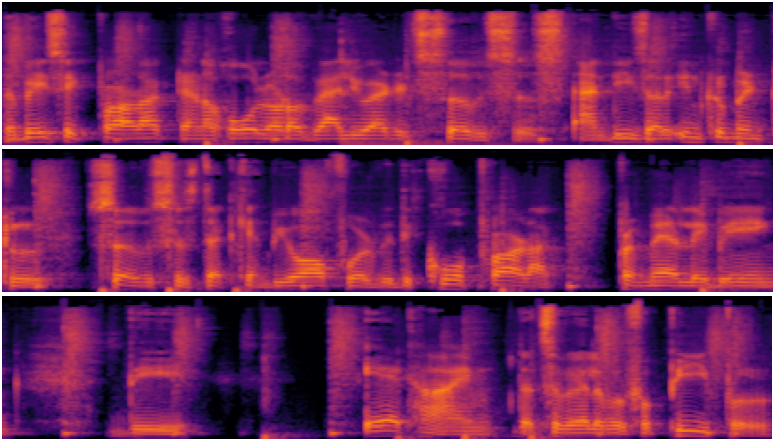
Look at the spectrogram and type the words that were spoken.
the basic product and a whole lot of value added services. And these are incremental services that can be offered with the core product primarily being the airtime that's available for people.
